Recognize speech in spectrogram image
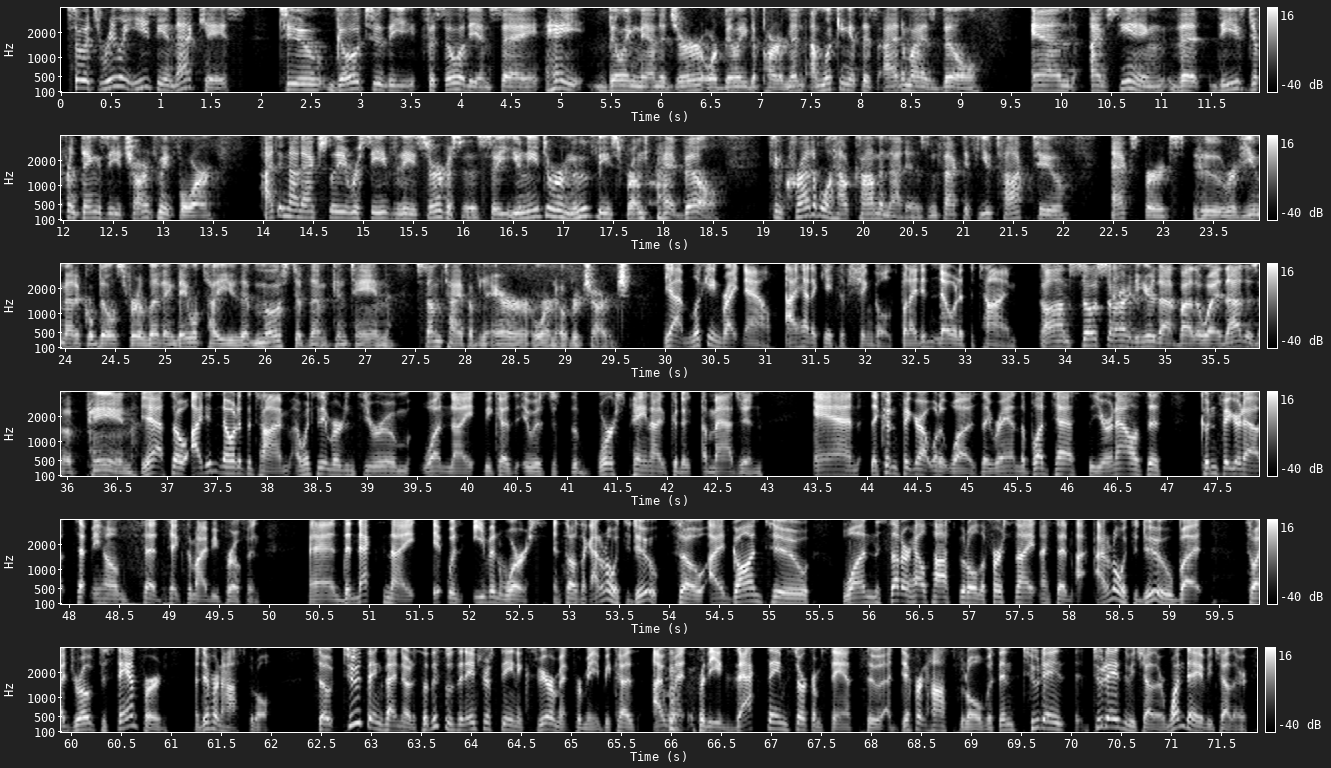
So it's really easy in that case to go to the facility and say, Hey, billing manager or billing department, I'm looking at this itemized bill and I'm seeing that these different things that you charged me for, I did not actually receive these services. So you need to remove these from my bill. It's incredible how common that is. In fact, if you talk to experts who review medical bills for a living, they will tell you that most of them contain some type of an error or an overcharge. Yeah, I'm looking right now. I had a case of shingles, but I didn't know it at the time. Oh, I'm so sorry to hear that, by the way. That is a pain. Yeah, so I didn't know it at the time. I went to the emergency room one night because it was just the worst pain I could imagine. And they couldn't figure out what it was. They ran the blood test, the urinalysis, Couldn't figure it out. Sent me home. Said take some ibuprofen. And the next night, it was even worse. And so I was like, I don't know what to do. So I had gone to one Sutter Health Hospital the first night, and I said, I, I don't know what to do. But so I drove to Stanford, a different hospital. So, two things I noticed. So, this was an interesting experiment for me because I went for the exact same circumstance to a different hospital within two days, two days of each other, one day of each other,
